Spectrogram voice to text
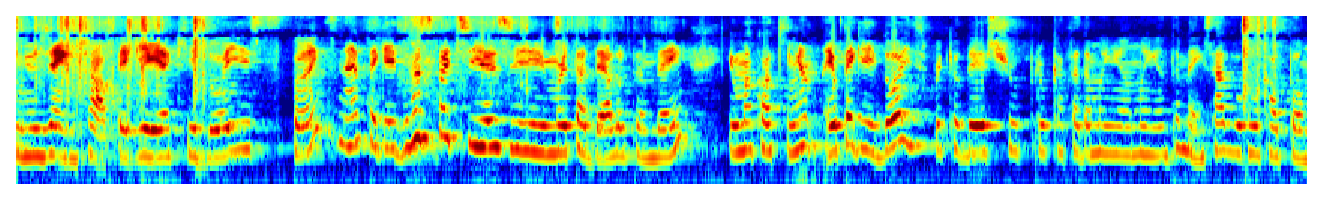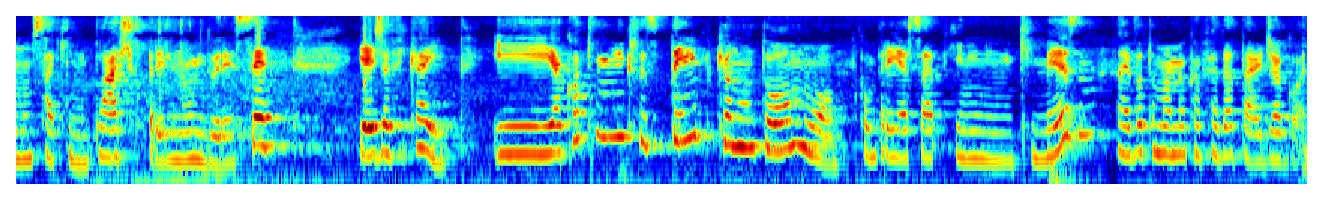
Prontinho, gente, ó, peguei aqui dois pães, né? Peguei duas fatias de mortadela também e uma coquinha. Eu peguei dois porque eu deixo pro café da manhã amanhã também, sabe? Vou colocar o pão num saquinho plástico pra ele não endurecer e aí já fica aí. E a coquinha que faz tempo que eu não tomo, ó, comprei essa pequenininha aqui mesmo, aí vou tomar meu café da tarde agora.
